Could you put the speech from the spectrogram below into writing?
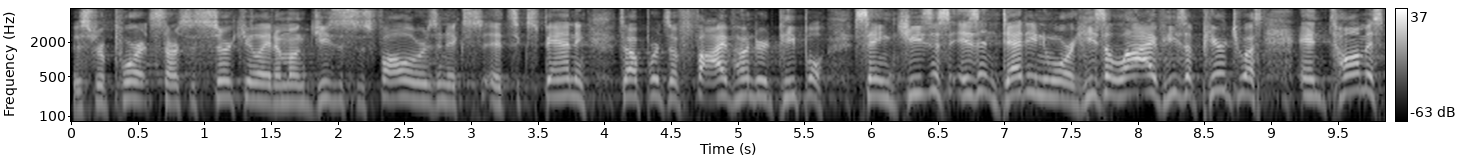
This report starts to circulate among Jesus' followers, and it's, expanding to upwards of 500 people saying, Jesus isn't dead anymore. He's alive. He's appeared to us. And Thomas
